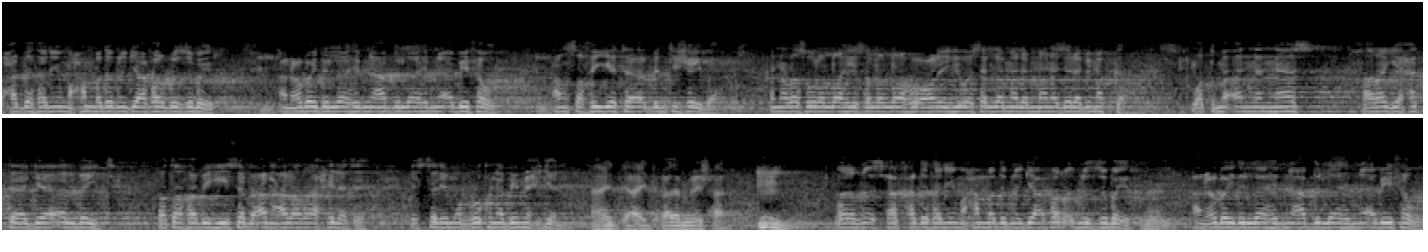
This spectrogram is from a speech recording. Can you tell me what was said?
وحدثني محمد بن جعفر بن الزبير عن عبيد الله بن عبد الله بن أبي ثور عن صفية بنت شيبة أن رسول الله صلى الله عليه وسلم لما نزل بمكة واطمأن الناس خرج حتى جاء البيت فطاف به سبعا على راحلته يستلم الركن بمحجن. أعد أعد قال ابن إسحاق. قال ابن إسحاق حدثني محمد بن جعفر بن الزبير نعم. عن عبيد الله بن عبد الله بن أبي ثور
